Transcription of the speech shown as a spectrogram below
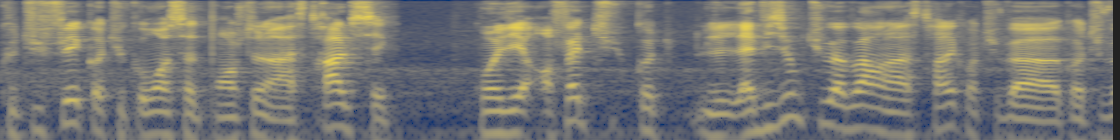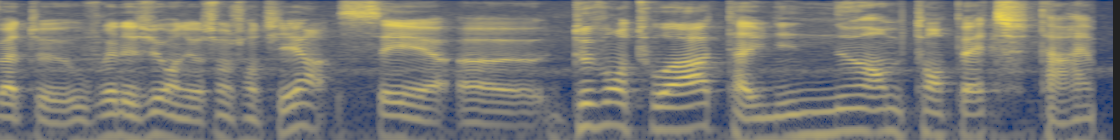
que tu fais quand tu commences à te projeter dans l'astral, c'est comment dire, en fait, tu- quand- la vision que tu vas avoir dans l'astral quand tu vas, quand tu vas te ouvrir les yeux en direction du chantier, c'est euh, devant toi, t'as une énorme tempête, t'as rien qui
